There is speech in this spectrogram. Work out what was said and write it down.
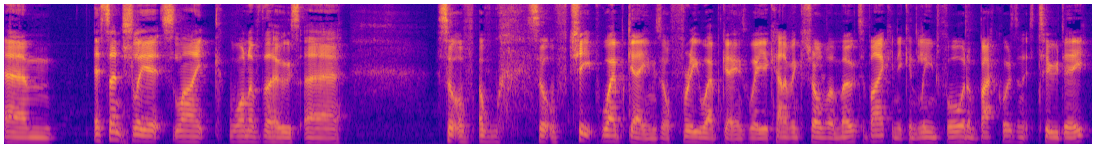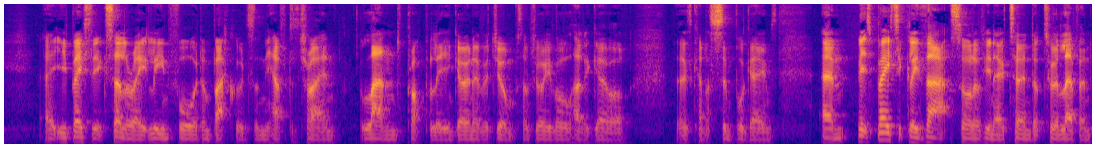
Um, essentially, it's like one of those uh, sort of uh, sort of cheap web games or free web games where you're kind of in control of a motorbike and you can lean forward and backwards, and it's 2D. Uh, you basically accelerate, lean forward and backwards, and you have to try and land properly and going over jumps. I'm sure you've all had a go on those kind of simple games. Um, it's basically that sort of you know turned up to 11.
